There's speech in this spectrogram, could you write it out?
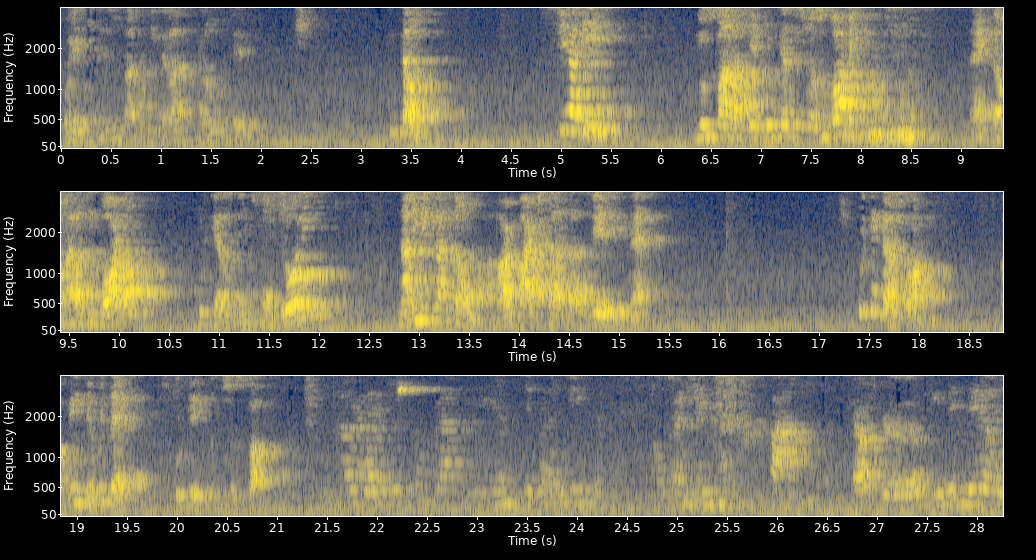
foi esses resultados aqui que ela, que ela obteve. Então, se ali nos fala que é porque as pessoas comem, né, então elas engordam porque elas têm descontrole na alimentação, a maior parte das vezes, né? Por que, que elas comem? Alguém tem uma ideia? Por que, que as pessoas comem? Às vezes prazer, ansiedade, pra gente mais fácil. Assim, entendeu?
